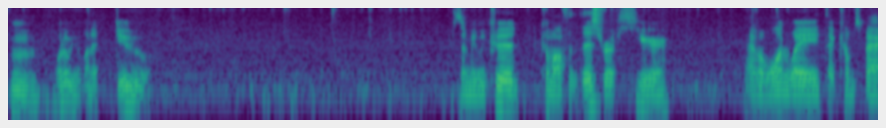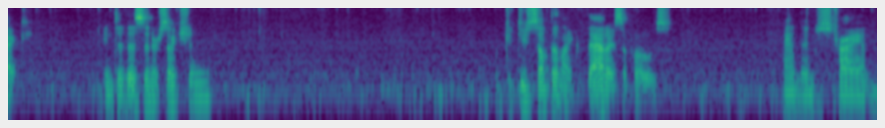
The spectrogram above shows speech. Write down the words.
Hmm, what do we want to do? Because, I mean, we could come off of this road here, have a one-way that comes back into this intersection. We could do something like that, I suppose. And then just try and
